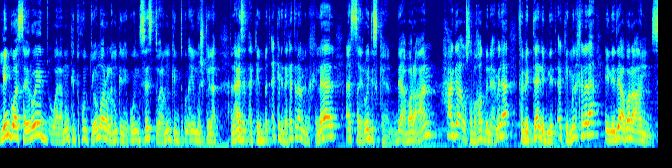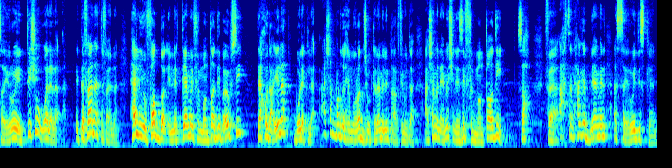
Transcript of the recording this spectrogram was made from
lingual thyroid ولا ممكن تكون tumor ولا ممكن يكون cyst ولا ممكن تكون أي مشكلة. أنا عايز أتأكد. بتأكد يا دكاترة من خلال ال thyroid scan دي عبارة عن حاجة أو صبغات بنعملها فبالتالي بنتأكد من خلالها إن دي عبارة عن thyroid tissue ولا لأ. اتفقنا؟ اتفقنا. هل يفضل إنك تعمل في المنطقة دي biopsy تاخد عينة؟ بقول لك لا. عشان برضه hemorrhage والكلام اللي أنتوا عارفينه ده. عشان ما نعملش نزيف في المنطقة دي صح؟ فأحسن حاجة بنعمل ال thyroid scan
